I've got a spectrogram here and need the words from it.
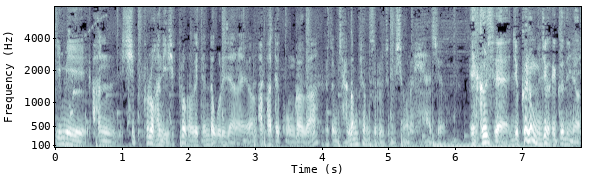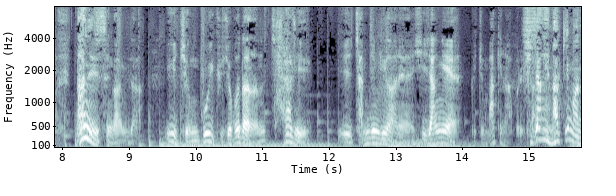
이미 한 10%, 한 20% 가게 된다고 그러잖아요. 아파트 공가가. 좀 작은 평수를 중심으로 해야죠. 예, 글쎄, 이제 그런 문제가 있거든요. 나는 생각합니다. 이 정부의 규제보다는 차라리 이 잠정 기간에 시장에 그 좀 맡겨놔버려. 시장에 맡기면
